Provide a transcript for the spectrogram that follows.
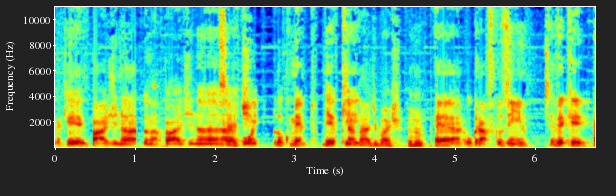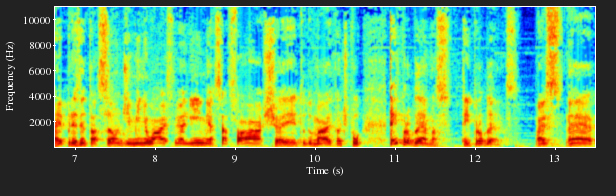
aqui, página, na página Sete. 8 do documento. Meio que Ah, tá, de baixo. Uhum. é, o gráficozinho. Você vê que a representação de mini wife em anime, essa faixa e tudo mais. Então, tipo, tem problemas? Tem problemas. Mas, né,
